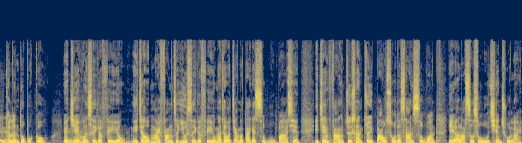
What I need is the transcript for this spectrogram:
嗯可能都不够。因为结婚是一个费用，你叫买房子又是一个费用。刚才我讲的大概是五八千，一间房就算最保守的三十万，也要拿四十五千出来。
